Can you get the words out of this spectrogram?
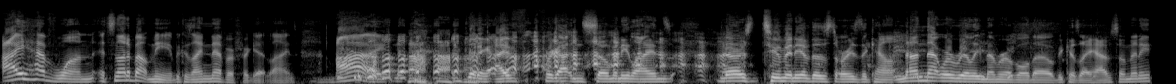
I have one. It's not about me because I never forget lines. I, I'm kidding. I've forgotten so many lines. There's too many of those stories to count. None that were really memorable though, because I have so many.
